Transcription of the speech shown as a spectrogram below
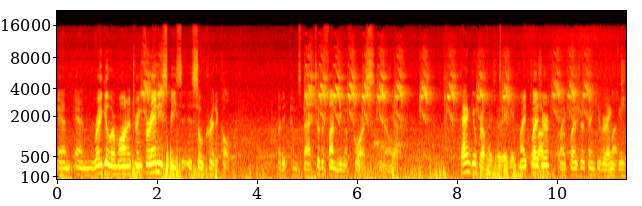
And, and regular monitoring for any species is so critical. But it comes back to the funding, of course. You know. Yeah. Thank you, Professor, again. My pleasure. about- My pleasure. Thank you very Thank much. you.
